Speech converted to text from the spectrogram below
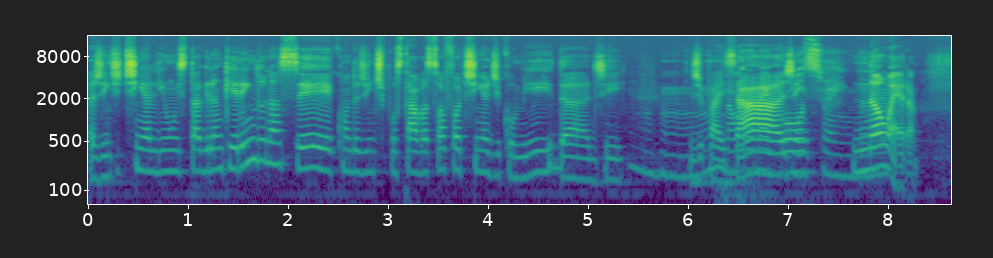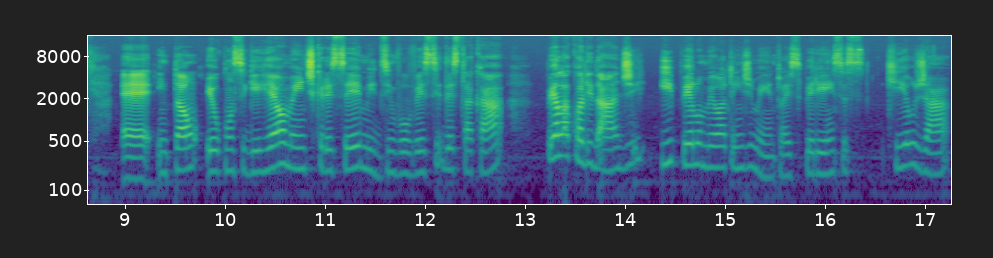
A gente tinha ali um Instagram querendo nascer, quando a gente postava só fotinha de comida, de, uhum, de paisagens. Não era. Ainda, não né? era. É, então, eu consegui realmente crescer, me desenvolver, se destacar pela qualidade e pelo meu atendimento, as experiências que eu já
